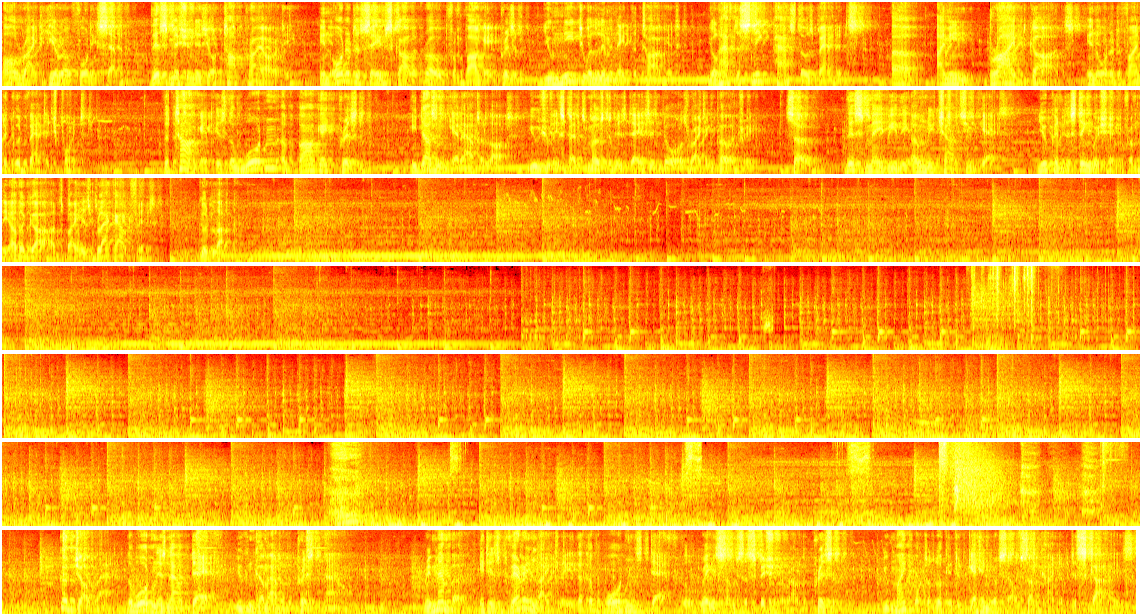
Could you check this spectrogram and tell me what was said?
All right, Hero 47. This mission is your top priority. In order to save Scarlet Robe from Bargate Prison, you need to eliminate the target. You'll have to sneak past those bandits. Uh, I mean, bribed guards, in order to find a good vantage point. The target is the Warden of Bargate Prison. He doesn't get out a lot, usually spends most of his days indoors writing poetry. So, this may be the only chance you get. You can distinguish him from the other guards by his black outfit. Good luck. Good job, lad. The warden is now dead. You can come out of the prison now. Remember, it is very likely that the warden's death will raise some suspicion around the prison. You might want to look into getting yourself some kind of disguise.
